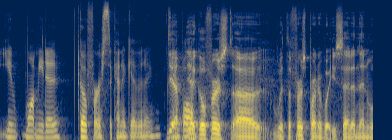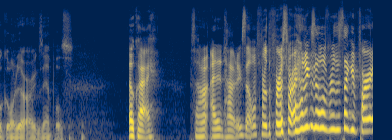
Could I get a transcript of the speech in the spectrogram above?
you want me to go first to kind of give an Yeah, example. yeah. Go first uh, with the first part of what you said, and then we'll go into our examples. okay so I, don't, I didn't have an example for the first part i had an example for the second part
